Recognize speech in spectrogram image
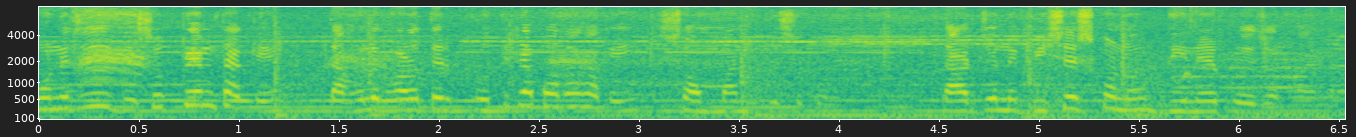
মনে যদি দেশপ্রেম থাকে, তাহলে ভারতের প্রতিটা পতাকাকেই সম্মান শিখুন তার জন্য বিশেষ কোনো দিনের প্রয়োজন হয় না।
